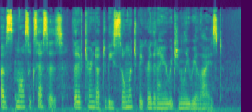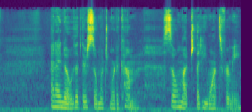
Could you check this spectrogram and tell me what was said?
of small successes that have turned out to be so much bigger than I originally realized. And I know that there's so much more to come, so much that He wants for me.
